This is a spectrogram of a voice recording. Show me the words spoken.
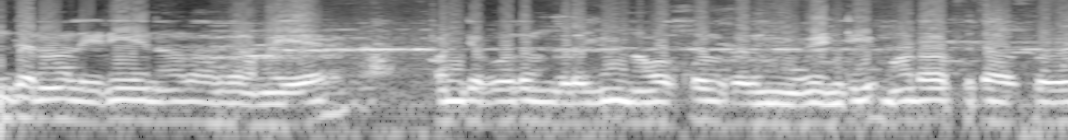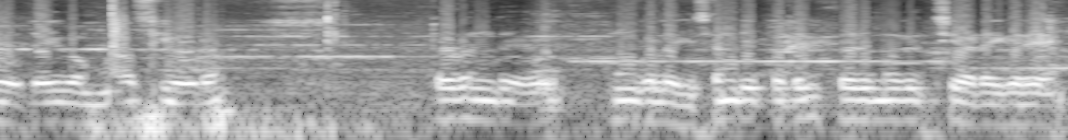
இந்த நாள் இனிய நாளாக அமைய பஞ்சபூதங்களையும் நவக்கோள்களையும் வேண்டி மாதாபிதா குரு தெய்வம் ஆசியுடன் தொடர்ந்து உங்களை சந்திப்பதில் பெருமகிழ்ச்சி அடைகிறேன்.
